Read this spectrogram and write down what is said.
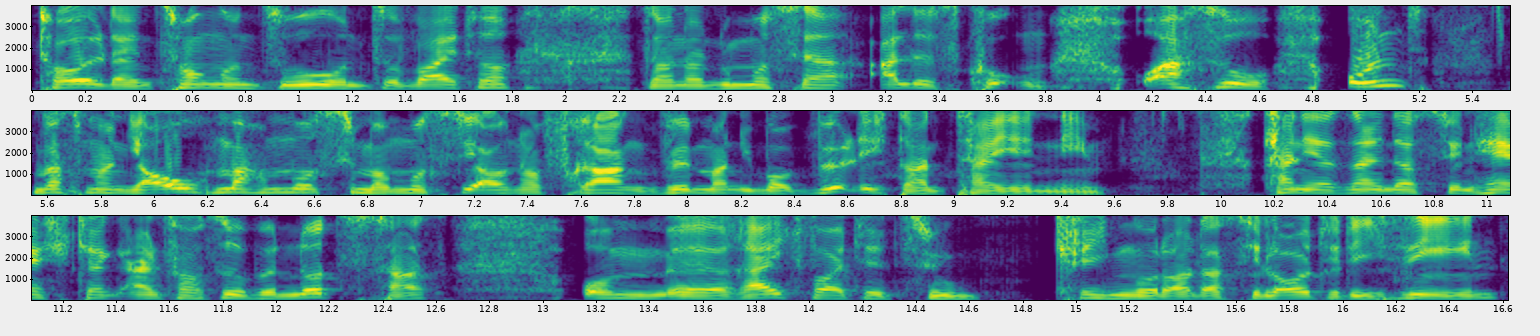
toll, dein Song und so und so weiter, sondern du musst ja alles gucken. Ach so, und was man ja auch machen musste, man musste ja auch noch fragen, will man überhaupt wirklich dran teilnehmen? Kann ja sein, dass du den Hashtag einfach so benutzt hast, um äh, Reichweite zu kriegen oder dass die Leute dich sehen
